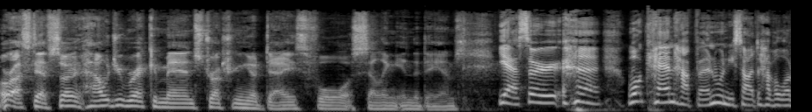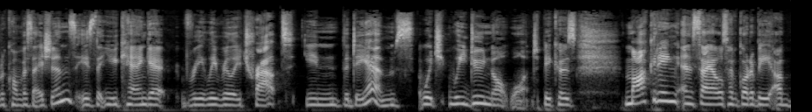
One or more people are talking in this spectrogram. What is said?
All right, Steph. So, how would you recommend structuring your days for selling in the DMs? Yeah. So, what can happen when you start to have a lot of conversations is that you can get really, really trapped in the DMs, which we do not want because marketing and sales have got to be, a,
